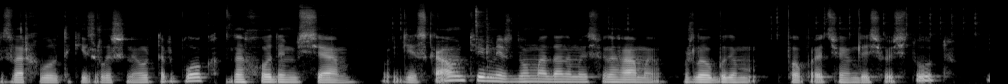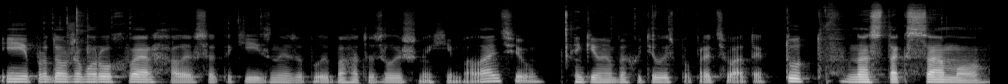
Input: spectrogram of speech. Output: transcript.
Зверху був такий залишений ордерблок. Знаходимося в дискаунті між двома даними свінгами. Можливо, будемо попрацюємо десь ось тут. І продовжимо рух вверх, але все-таки знизу були багато залишених імбалансів, якими би хотілося попрацювати. Тут в нас так само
